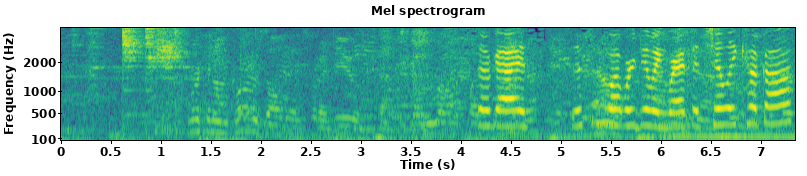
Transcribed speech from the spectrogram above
working on cars all day is what I do. So guys, this is what we're doing. We're at the chili cook-off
